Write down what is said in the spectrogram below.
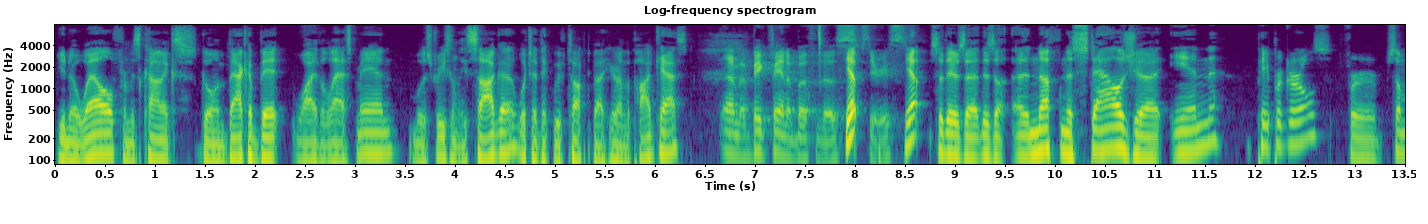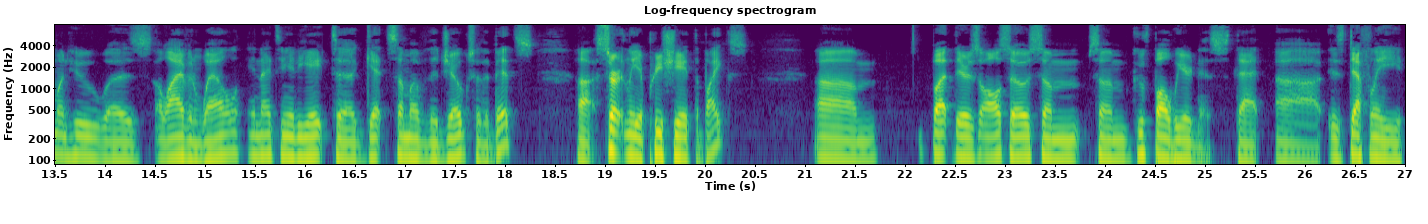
you know well from his comics going back a bit, Y the Last Man, most recently Saga, which I think we've talked about here on the podcast. I'm a big fan of both of those Yep. series. Yep. So there's a there's a, enough nostalgia in Paper Girls for someone who was alive and well in 1988 to get some of the jokes or the bits. Uh, certainly appreciate the bikes. Um, but there's also some some goofball weirdness that uh, is definitely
